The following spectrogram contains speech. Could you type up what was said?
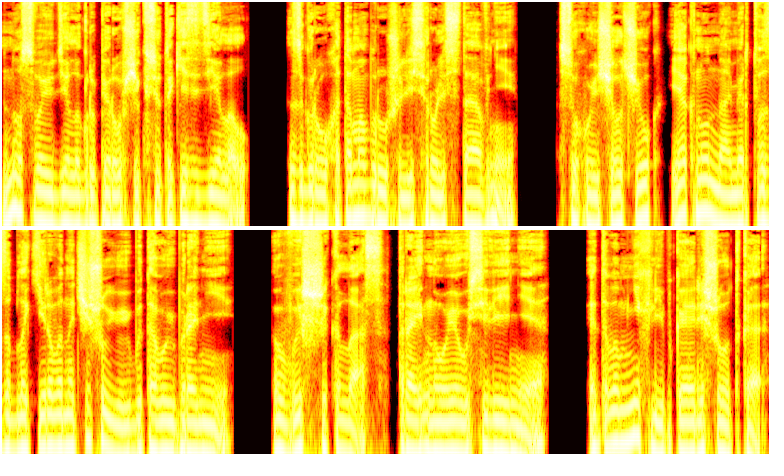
Но свое дело группировщик все-таки сделал. С грохотом обрушились роль ставни. Сухой щелчок, и окно намертво заблокировано чешуей бытовой брони. Высший класс, тройное усиление. Это вам не хлипкая решетка.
